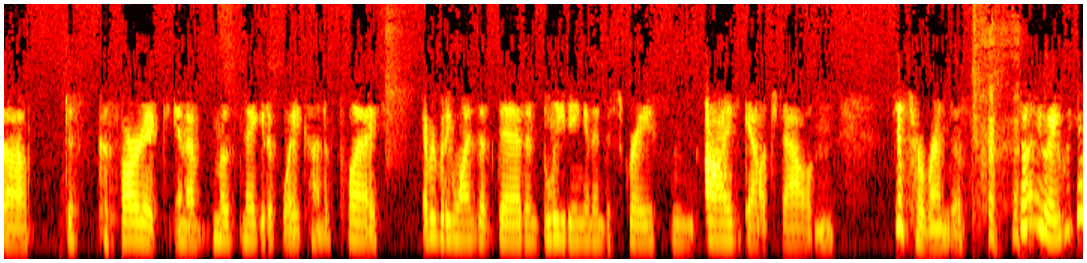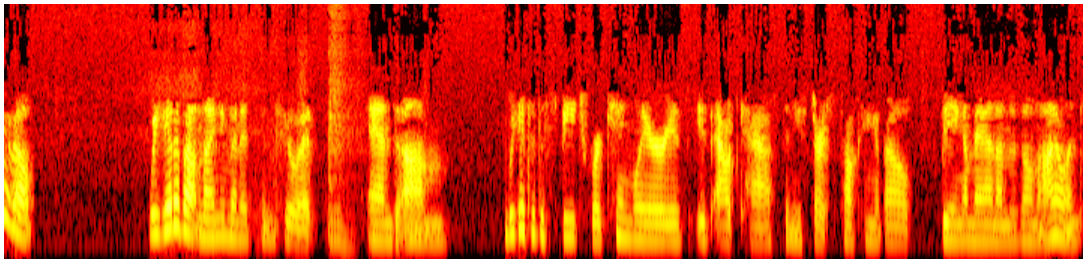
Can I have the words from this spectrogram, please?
uh, just cathartic in a most negative way kind of play. Everybody winds up dead and bleeding and in disgrace and eyes gouged out and just horrendous. so anyway, we get about we get about 90 minutes into it and um we get to the speech where King Lear is is outcast and he starts talking about being a man on his own island.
